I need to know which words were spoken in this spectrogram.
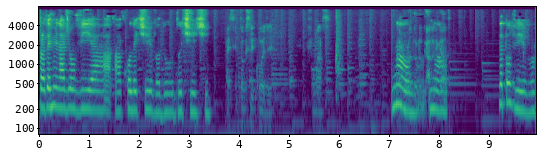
para terminar de ouvir a, a coletiva do, do Tite. Aí se intoxicou de fumaça. Não, carro não, ainda tô viva.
